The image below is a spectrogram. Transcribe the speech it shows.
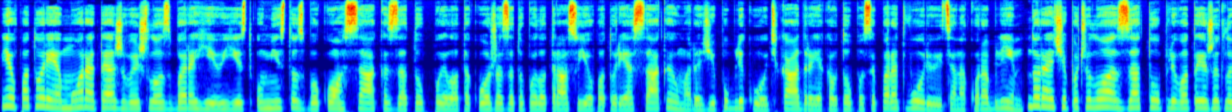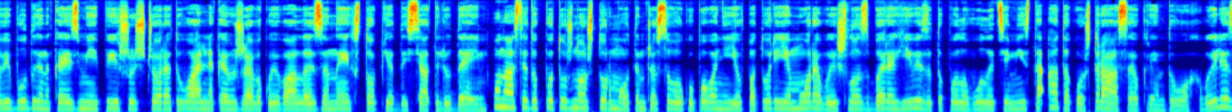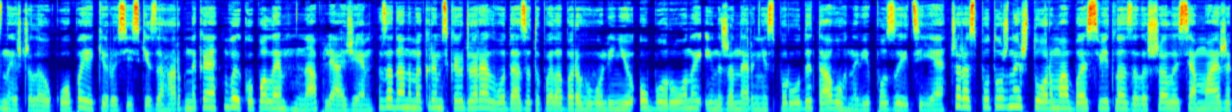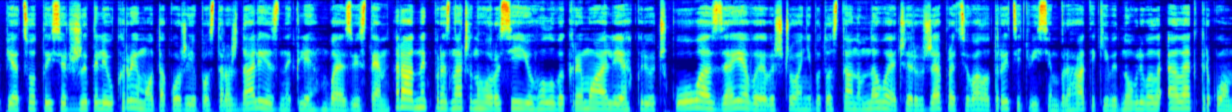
В Євпаторії море теж вийшло з берегів. Їзд у місто з боку Сак затопило. Також затопило трасу Євпаторія Саки. У мережі публікують кадри, як автобуси перетворюються на кораблі. До речі, почало затоплювати житлові будинки. Змі пишуть, що рятувальники вже евакуювали за них 150 людей. Унаслідок потужного шторму у тимчасово окупованій Євпаторії море вийшло з берегів і затопило вулиці міста, а також траси. Окрім того, хвилі знищили окопи, які російські загарбники викопали на пляжі. За даними кримських джерел, вода затопила берегову лінію оборони, інженерні споруди та вогневі позиції. Через потужний шторм без світла залишилися майже 500 тисяч жителів Криму. Також і постраждалі і зниклі безвісти. Радник призначеного Росією голови Криму Алія Крючкова заявив, що нібито станом на вечір вже працювало 38 бригад, які відновлювали електрику.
